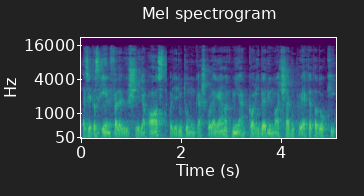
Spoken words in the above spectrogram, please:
Ezért az én felelősségem azt, hogy egy utómunkás kollégának milyen kaliberű, nagyságú projektet adok ki.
